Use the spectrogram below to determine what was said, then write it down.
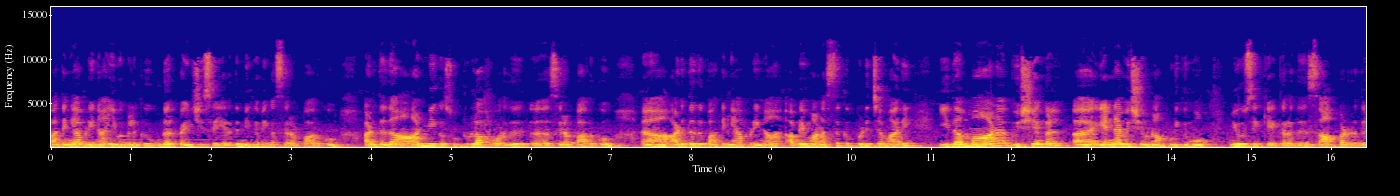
பாத்தீங்க அப்படின்னா இவங்களுக்கு உடற்பயிற்சி செய்யறது மிக மிக சிறப்பா இருக்கும். அடுத்தது ஆன்மீக சுற்றுலா போறது சிறப்பாக சிறப்பா இருக்கும். அடுத்தது பாத்தீங்க அப்படின்னா அப்படியே மனசுக்கு பிடிச்ச மாதிரி இதமான விஷயங்கள் என்ன விஷயம்லாம் பிடிக்குமோ மியூசிக் கேட்கறது சாப்பிட்றது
